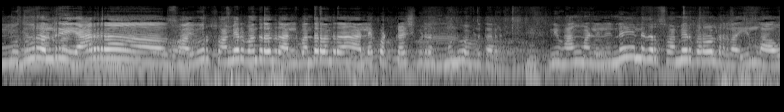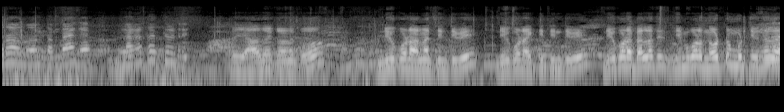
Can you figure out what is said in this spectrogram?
ಮು- ದೂರ ಅಲ್ರಿ ಯಾರ ಇವ್ರು ಸ್ವಾಮಿಯರ್ ಬಂದ್ರಂದ್ರ ಅಲ್ಲಿ ಬಂದ್ರಂದ್ರ ಅಲ್ಲೇ ಕೊಟ್ಟು ಕಳ್ಸಿಬಿಡ್ರಿ ಅಂತ ಮುಂದೆ ಹೋಗ್ಬಿಡ್ತಾರ್ರಿ. ನೀವ್ ಹಂಗ ಮಾಡ್ಲಿಲ್ಲ. ಇನ್ನೇ ಎಲ್ಲಿದಾರ ಸ್ವಾಮಿಯರ್ ಬರೋಲ್ರಲ್ಲ ಇಲ್ಲ ಅವ್ರ ಅವ್ರು ಅಂತಂದಾಗ ನಗಕತ್ತಿಳ್ರಿ ಯಾವ್ದೇ ಕಾರಣಕ್ಕೂ ನೀವು ಕೂಡ ಅನ್ನ ತಿಂತೀವಿ ನೀವು ಕೂಡ ಅಕ್ಕಿ ತಿಂತೀವಿ ನೀವು ಕೂಡ ಬೆಲ್ಲ ತಿಂತೀವಿ ನಿಮ್ಗೆ ಕೂಡ ನೋಟು ಮುಡ್ತೀವಿ ಅಂದಾಗ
